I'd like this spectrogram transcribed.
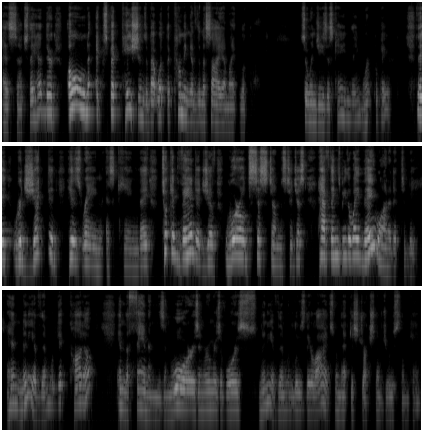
as such. They had their own expectations about what the coming of the Messiah might look like. So when Jesus came, they weren't prepared. They rejected his reign as king. They took advantage of world systems to just have things be the way they wanted it to be. And many of them would get caught up in the famines and wars and rumors of wars. Many of them would lose their lives when that destruction of Jerusalem came.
